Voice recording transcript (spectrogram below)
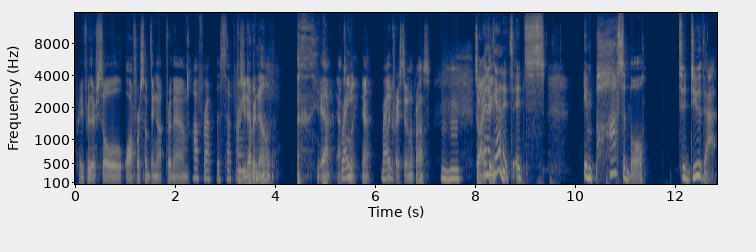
pray for their soul, offer something up for them. Offer up the suffering. Because you never know. Yeah, absolutely. Yeah. Right. Like Christ did on the cross. Mhm. So I and think again, it's it's impossible to do that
